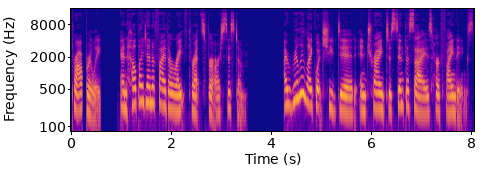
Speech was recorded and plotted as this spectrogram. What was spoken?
properly and help identify the right threats for our system. I really like what she did in trying to synthesize her findings.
